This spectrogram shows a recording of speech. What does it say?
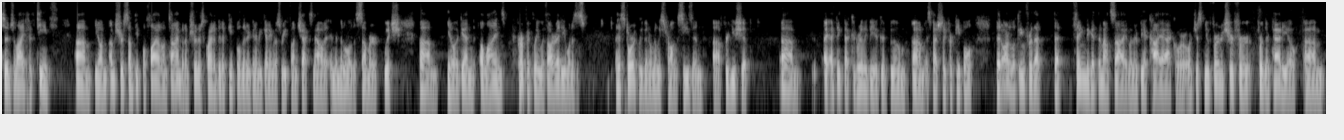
to July 15th. Um, you know, I'm, I'm, sure some people filed on time, but I'm sure there's quite a bit of people that are going to be getting those refund checks now in the middle of the summer, which, um, you know, again, aligns perfectly with already what has historically been a really strong season uh, for UShip. Um, I, I, think that could really be a good boom, um, especially for people that are looking for that that thing to get them outside, whether it be a kayak or, or just new furniture for for their patio. Um,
